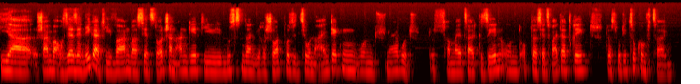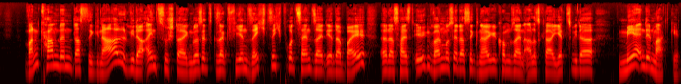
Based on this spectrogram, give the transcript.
die ja scheinbar auch sehr, sehr negativ waren, was jetzt Deutschland angeht. Die mussten dann ihre Short-Positionen eindecken und naja gut, das haben wir jetzt halt gesehen und ob das jetzt weiterträgt, das wird die Zukunft zeigen. Wann kam denn das Signal, wieder einzusteigen? Du hast jetzt gesagt, 64 Prozent seid ihr dabei. Äh, das heißt, irgendwann muss ja das Signal gekommen sein, alles klar, jetzt wieder mehr in den Markt gehen.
